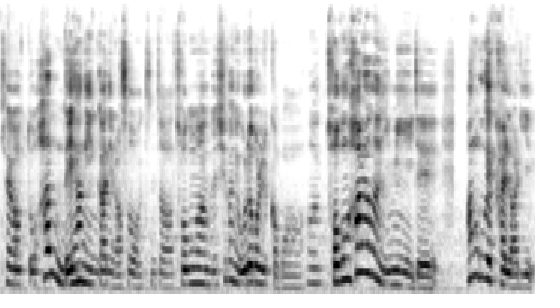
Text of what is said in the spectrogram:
제가 또 한 내향 인간이라서 진짜 적응하는데 시간이 오래 걸릴까봐 어, 적응하면은 이미 이제 한국에 갈 날이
